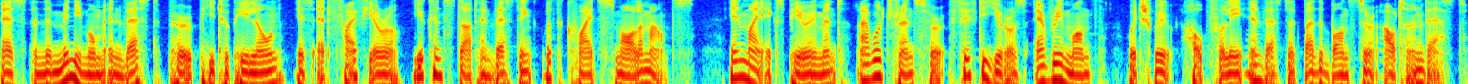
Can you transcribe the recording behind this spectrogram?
As the minimum invest per P2P loan is at 5 euro, you can start investing with quite small amounts. In my experiment, I will transfer 50 euros every month, which will hopefully invested by the Bondster Auto Invest.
